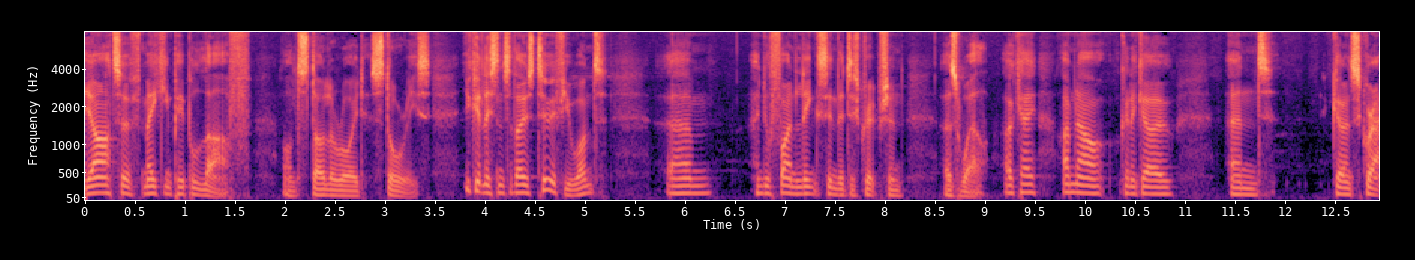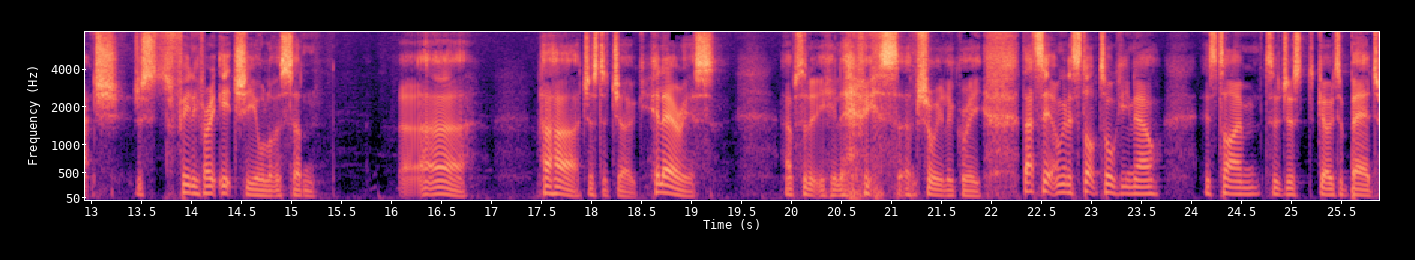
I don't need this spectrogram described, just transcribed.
The Art of Making People Laugh on Stolaroid Stories. You could listen to those too if you want. Um, and you'll find links in the description as well. Okay, I'm now going to go and go and scratch. Just feeling very itchy all of a sudden. Uh, haha, just a joke. Hilarious. Absolutely hilarious. I'm sure you'll agree. That's it. I'm going to stop talking now. It's time to just go to bed.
